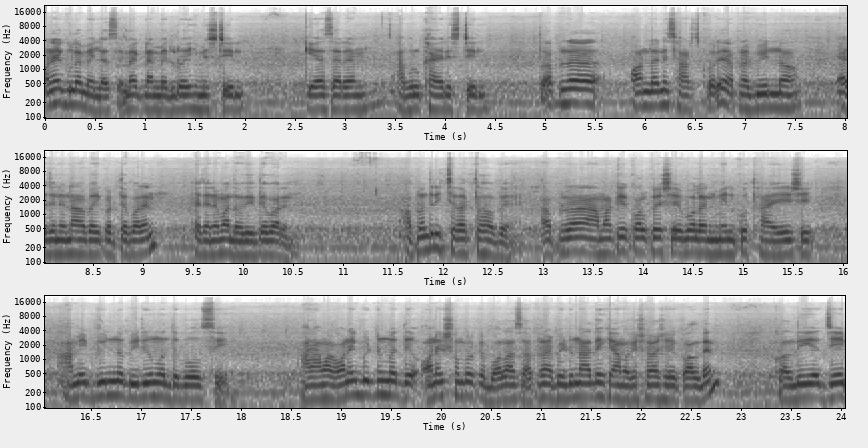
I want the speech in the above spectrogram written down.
অনেকগুলো মিল আছে। Magna mill Rahim steel KSRM Abul Khair steel তো আপনারা অনলাইনে সার্চ করে আপনার বিভিন্ন এজেন্টে নাম বাই করতে পারেন এজেন্টের মাধ্যমে দিতে পারেন। আপনাদের ইচ্ছা থাকতে হবে। আপনারা আমাকে কল করে সে বলেন মিল কোথায়? এই সেই আমি বিভিন্ন ভিডিওর মধ্যে বলছি। আর আমার অনেক ভিডিওর মধ্যে অনেক সম্পর্কে বলা আছে। আপনারা ভিডিও না দেখে আমাকে সরাসরি কল দেন। কল দিয়ে যে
